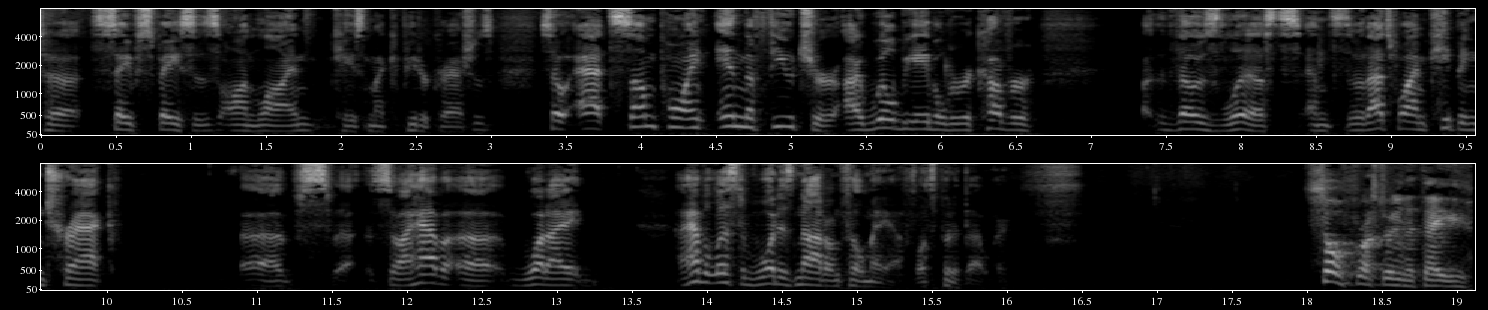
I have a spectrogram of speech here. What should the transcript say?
to safe spaces online in case my computer crashes. So at some point in the future, I will be able to recover those lists, and so that's why I'm keeping track. Uh, so I have uh, what I, I have a list of what is not on Film AF. Let's put it that way. So frustrating that they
